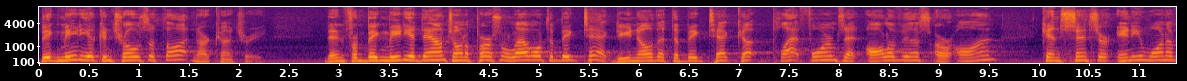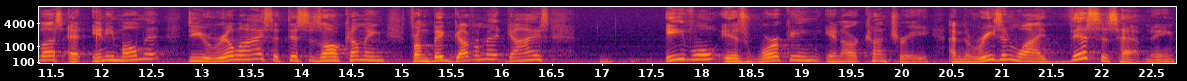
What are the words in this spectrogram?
Big media controls the thought in our country. Then from big media down to on a personal level to big tech. Do you know that the big tech platforms that all of us are on can censor any one of us at any moment? Do you realize that this is all coming from big government, guys? Evil is working in our country, and the reason why this is happening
